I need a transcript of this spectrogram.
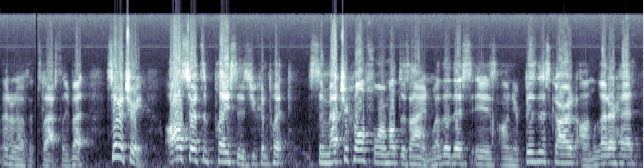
I don't know if it's lastly, but symmetry. All sorts of places you can put symmetrical formal design, whether this is on your business card, on letterhead,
